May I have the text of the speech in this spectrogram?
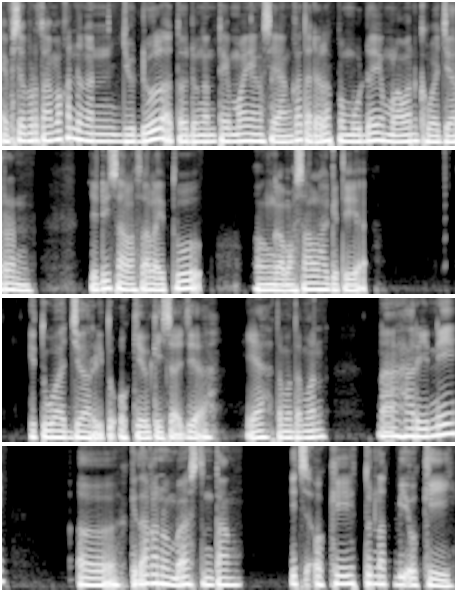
Episode pertama kan dengan judul atau dengan tema yang saya angkat adalah pemuda yang melawan kewajaran. Jadi salah-salah itu eh, nggak masalah gitu ya. Itu wajar, itu oke-oke saja ya teman-teman. Nah hari ini uh, kita akan membahas tentang it's okay to not be okay.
